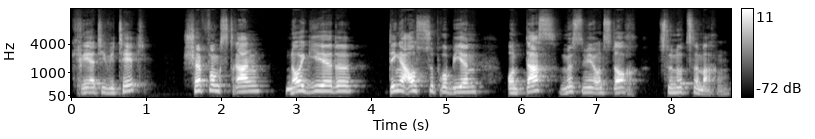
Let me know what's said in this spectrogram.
Kreativität, Schöpfungsdrang, Neugierde, Dinge auszuprobieren und das müssen wir uns doch zunutze machen.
